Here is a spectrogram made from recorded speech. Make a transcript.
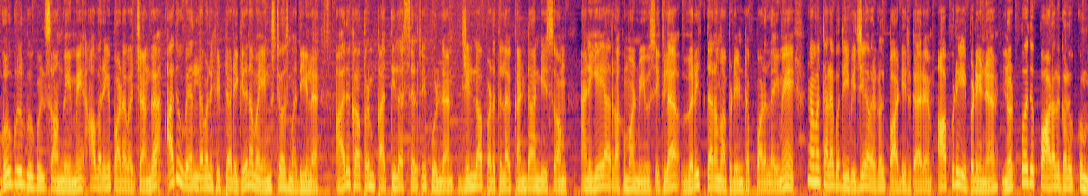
கூகுள் கூகுள் சாங்கையுமே அவரே பாட வச்சாங்க. அது வேற லெவல் ஹிட் அடிக்குது நம்ம யங்ஸ்டர்ஸ் மத்தியில. அதுக்கப்புறம் கத்தில செல்ஃபி புல்லன் ஜில்லா படத்துல கண்டாங்கி சாங் அண்ட் ஏஆர் ரஹ்மான் மியூசிக்ல வெறித்தரம் அப்படின்ற பாடலையுமே நம்ம தளபதி விஜய் அவர்கள் பாடியிருக்காரு. அப்படி இப்படின்னு முப்பது பாடல்களுக்கும்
